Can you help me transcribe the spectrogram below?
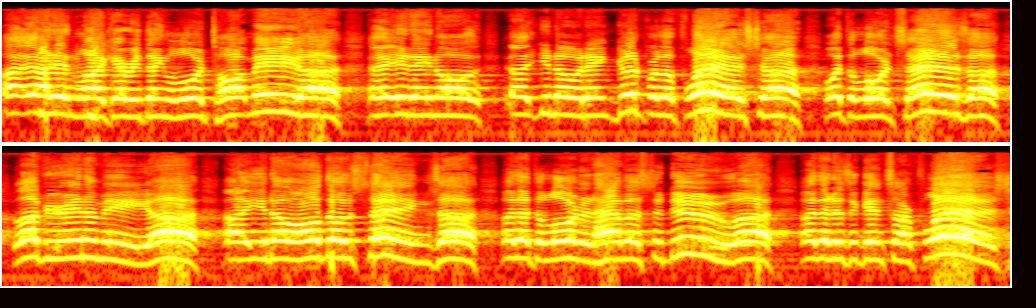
I, I, didn't like everything the Lord taught me. Uh, it ain't all, uh, you know, it ain't good for the flesh. Uh, what the Lord says, uh, love your enemy. Uh, uh, you know, all those things that the Lord would have us to do that is against our flesh.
